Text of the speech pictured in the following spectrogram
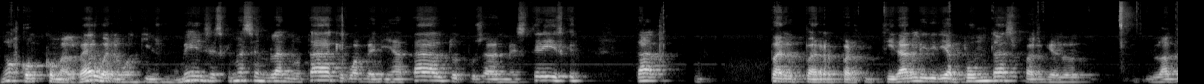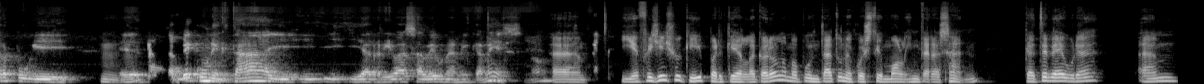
no? com, com el veuen o en quins moments. És que m'ha semblat notar que quan venia tal, tu et posaves més trist, que tal per, per, per tirar-li, diria, puntes perquè l'altre pugui mm. eh, també connectar i, i, i arribar a saber una mica més. No? Eh, I afegeixo aquí, perquè la Carola m'ha apuntat una qüestió molt interessant que té a veure amb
